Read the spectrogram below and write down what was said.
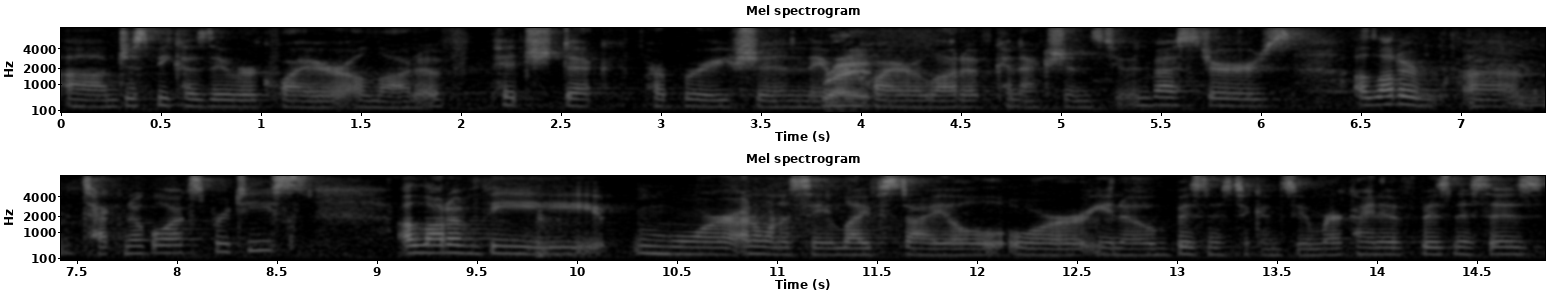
um, just because they require a lot of pitch deck preparation, they Right. require a lot of connections to investors, a lot of um, technical expertise. A lot of the more, I don't want to say lifestyle or, you know, business to consumer kind of businesses,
